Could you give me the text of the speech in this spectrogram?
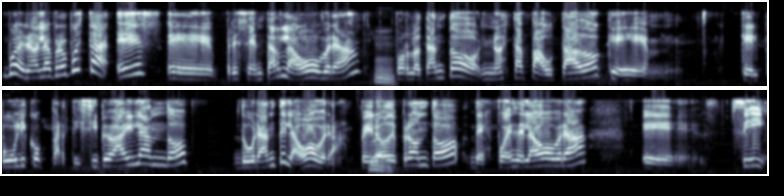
Bueno, la propuesta es eh, presentar la obra, mm. por lo tanto no está pautado que, que el público participe bailando durante la obra, pero de pronto, después de la obra, eh, sí,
